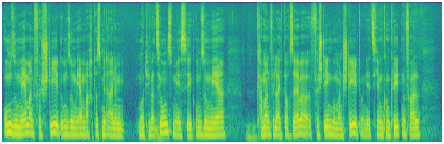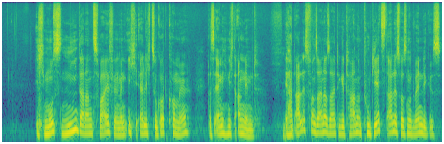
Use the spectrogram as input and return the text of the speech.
umso mehr man versteht, umso mehr macht es mit einem motivationsmäßig, umso mehr kann man vielleicht auch selber verstehen, wo man steht. Und jetzt hier im konkreten Fall ich muss nie daran zweifeln, wenn ich ehrlich zu Gott komme, dass er mich nicht annimmt. Er hat alles von seiner Seite getan und tut jetzt alles, was notwendig ist.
